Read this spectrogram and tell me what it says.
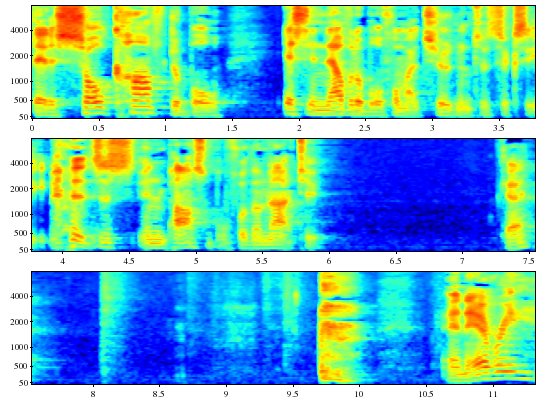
that is so comfortable it's inevitable for my children to succeed. It's just impossible for them not to. Okay? and every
